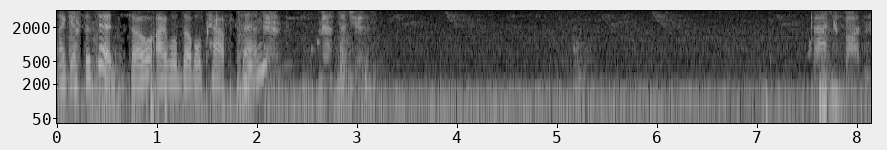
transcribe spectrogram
I guess it did. So I will double tap send. Sent. Messages. Back button.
